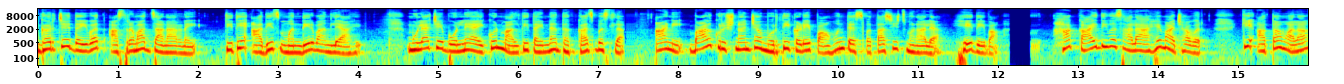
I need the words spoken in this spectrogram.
घरचे दैवत आश्रमात जाणार नाही. तिथे आधीच मंदिर बांधले आहे. मुलाचे बोलणे ऐकून मालतीताईंना धक्काच बसला आणि बाळकृष्णांच्या मूर्तीकडे पाहून त्या स्वतःशीच म्हणाल्या हे देवा हा काय दिवस आला आहे माझ्यावर की आता मला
